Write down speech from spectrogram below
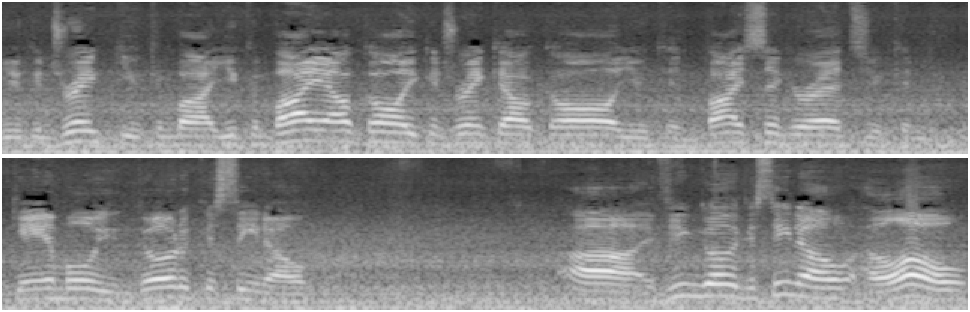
You can drink, you can buy, you can buy alcohol, you can drink alcohol, you can buy cigarettes, you can gamble, you can go to casino. Uh, if you can go to the casino, hello,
